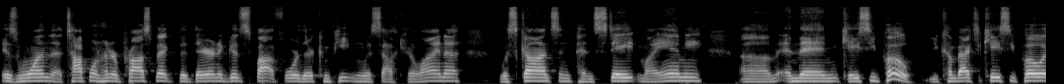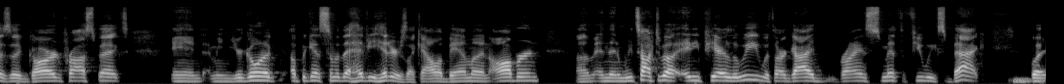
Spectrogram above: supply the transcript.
is one, the top 100 prospect that they're in a good spot for. They're competing with South Carolina, Wisconsin, Penn State, Miami, um, and then Casey Poe. You come back to Casey Poe as a guard prospect. And I mean, you're going up against some of the heavy hitters like Alabama and Auburn. Um, and then we talked about Eddie Pierre Louis with our guy Brian Smith a few weeks back, but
